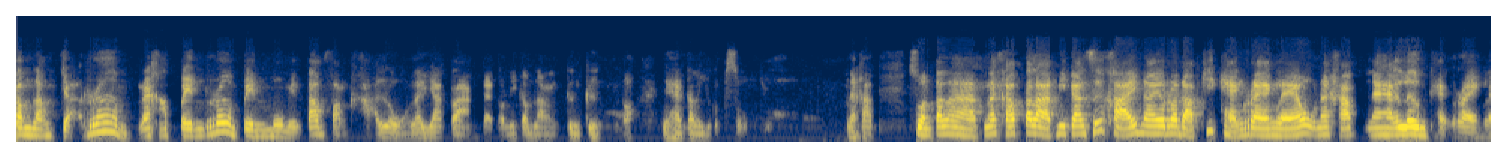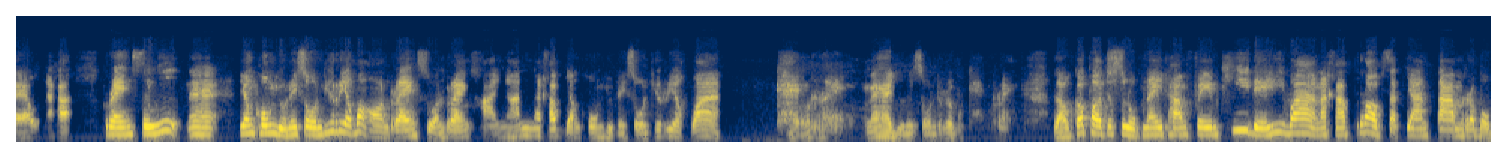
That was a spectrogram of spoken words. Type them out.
กำลังจะเริ่มนะครับเป็นเริ่มเป็นโมเมนตัมฝั่งขาลงระยะกลาง แต่ตอนนี้กำลังกึ่งๆเนาะนี่ฮะกำลังอยู่กับศูนย์อยู่นะครับส่วนตลาดนะครับตลาดมีการซื้อขายในระดับที่แข็งแรงแล้วนะครับนะฮะเริ่มแข็งแรงแล้วนะครับแรงซื้อนะฮะยังคงอยู่ในโซนที่เรียกว่าอ่อนแรงส่วนแรงขายนั้นนะครับยังคงอยู่ในโซนที่เรียกว่าแข็งแรงนะฮะอยู่ในโซนที่เรียกว่าแข็งแรง เราก็พอจะสรุปใน time frame ที่ daily ว่านะครับรอบสัญญาณตามระบบ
